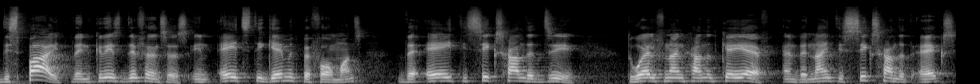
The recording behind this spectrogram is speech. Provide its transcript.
Despite the increased differences in HD gaming performance, the 8600G 12900KF and the 9600X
